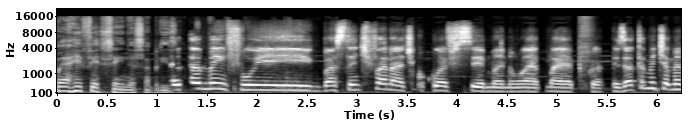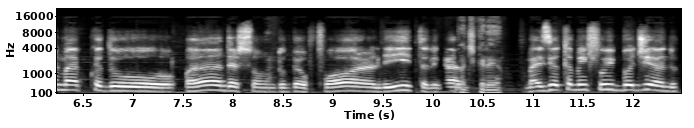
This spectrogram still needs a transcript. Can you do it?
foi arrefecendo essa brisa. Eu também fui bastante fanático com o UFC, mano, uma ép- uma época. Exatamente a mesma época do Anderson, do Belfort ali, tá ligado? Pode crer. Mas eu também fui bodeando.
